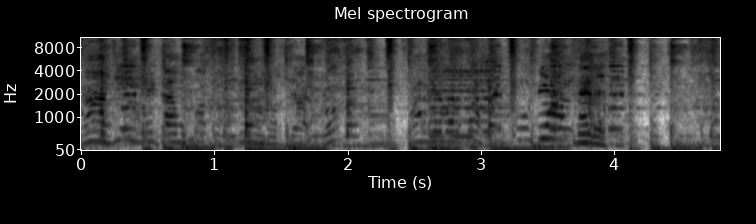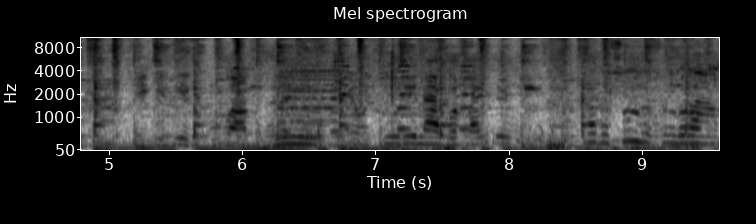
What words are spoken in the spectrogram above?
হ্যাঁ জি এটা আমি কত সুন্দর দেখো আর এবার গাছটা খুবই আম ধরেছে দেখি দিয়ে খুব আম ধরেছে। কেউ চুরি না করে রাখতে কত সুন্দর সুন্দর আম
